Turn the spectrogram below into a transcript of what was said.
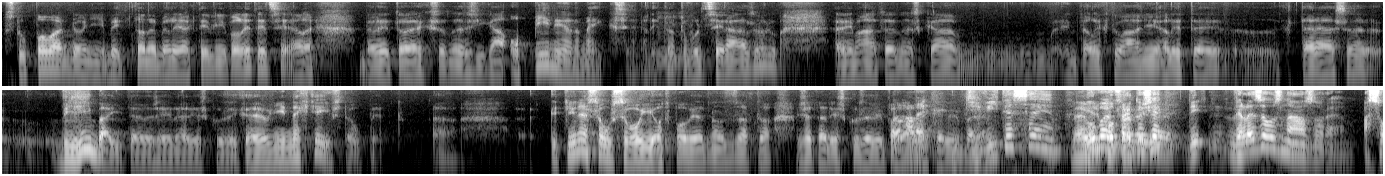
vstupovat do ní, byť to nebyli aktivní politici, ale byli to, jak se dnes říká, opinion makers, byli to hmm. tvůrci názoru. Tady máte dneska intelektuální elity, které se vyhýbají té veřejné diskuzi, které do ní nechtějí vstoupit. I ti nesou svoji odpovědnost za to, že ta diskuze vypadá, no, ale jak vypadá. divíte se jim, ne, Jirko, protože vylezou s názorem a jsou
